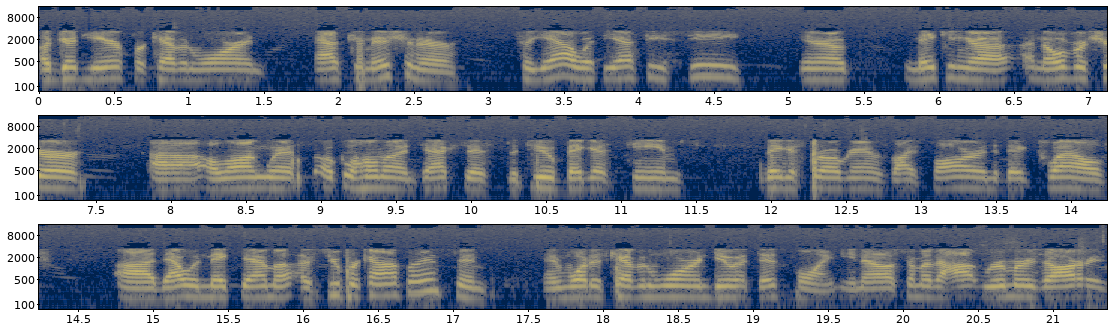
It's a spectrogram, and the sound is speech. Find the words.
a good year for Kevin Warren as commissioner. So yeah, with the SEC, you know, making a an overture uh, along with Oklahoma and Texas, the two biggest teams, biggest programs by far in the Big 12, uh, that would make them a, a super conference. And and what does Kevin Warren do at this point? You know, some of the hot rumors are is,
